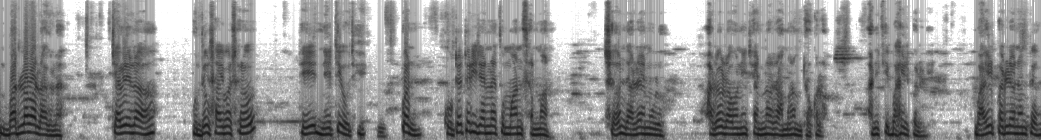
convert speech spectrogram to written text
बदलावा लागला. त्यावेळेला उद्धव साहेबासह ते नेते होते. पण कुठंतरी त्यांना तो मान सन्मान सहन झाल्यामुळं आढळरावांनी त्यांना रामराम ठोकला आणि ते बाहेर पडले. बाहेर पडल्यानंतर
